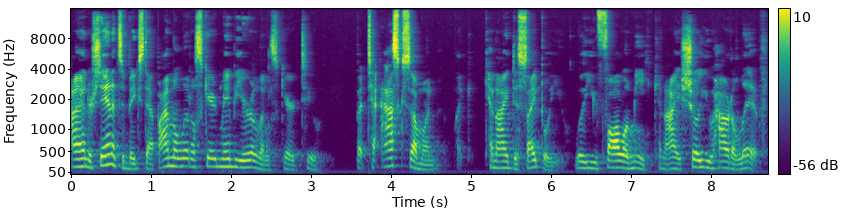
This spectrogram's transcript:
I understand it's a big step. I'm a little scared, maybe you're a little scared too. But to ask someone like, can I disciple you? Will you follow me? Can I show you how to live?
